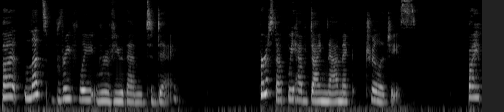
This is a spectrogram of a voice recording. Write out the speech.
but let's briefly review them today. First up, we have dynamic trilogies. By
